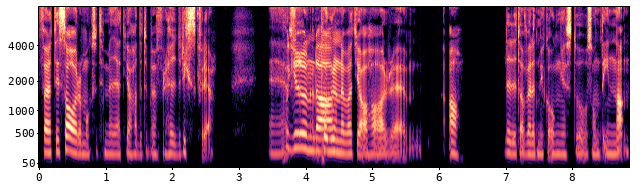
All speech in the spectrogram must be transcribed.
För att det sa de också till mig att jag hade typ en förhöjd risk för det. Eh, på, grund av? på grund av att jag har eh, ja, lidit av väldigt mycket ångest och sånt innan.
